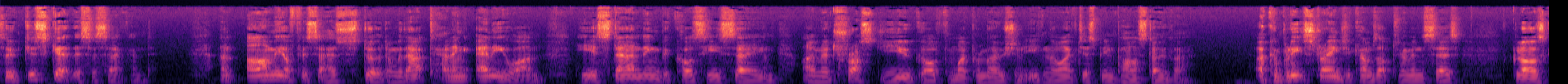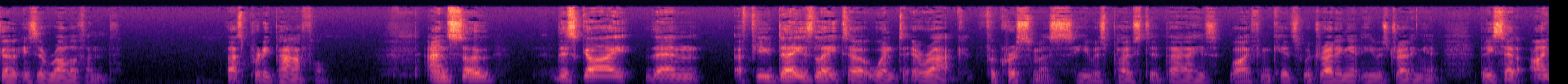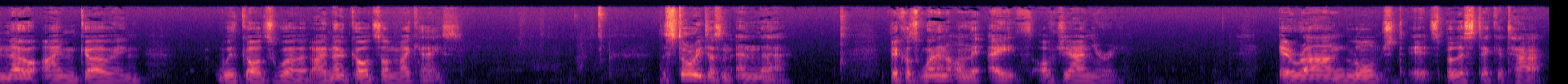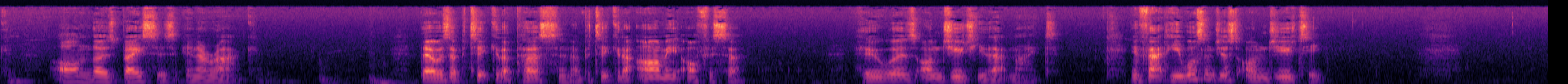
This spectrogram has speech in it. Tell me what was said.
So just get this a second. An army officer has stood, and without telling anyone, he is standing because he's saying, I'm going to trust you, God, for my promotion, even though I've just been passed over. A complete stranger comes up to him and says, Glasgow is irrelevant. That's pretty powerful. And so this guy then, a few days later, went to Iraq for Christmas. He was posted there. His wife and kids were dreading it. He was dreading it. But he said, I know I'm going with God's word. I know God's on my case. The story doesn't end there. Because when on the 8th of January, Iran launched its ballistic attack on those bases in Iraq, there was a particular person, a particular army officer, who was on duty that night. In fact, he wasn't just on duty,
